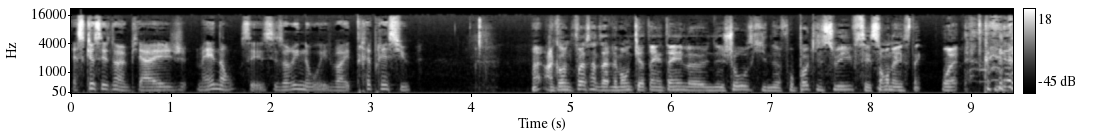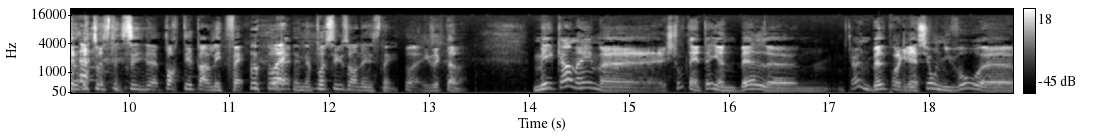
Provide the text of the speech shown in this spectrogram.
Est-ce que c'est un piège? Mais non, c'est c'est Zorino, il va être très précieux. Ouais, encore une fois, ça nous montre que Tintin, là, une des choses qu'il ne faut pas qu'il suive, c'est son instinct. Ouais. Il doit tous se laisser euh, porter par les faits. Ouais. Il n'a pas suivre son instinct. Ouais, exactement. Mais quand même, euh, je trouve que Tintin, il y a une belle, euh, quand même une belle progression au niveau, euh,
